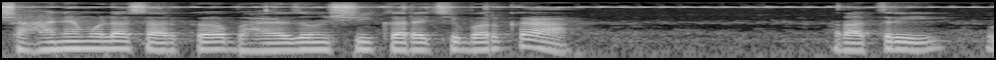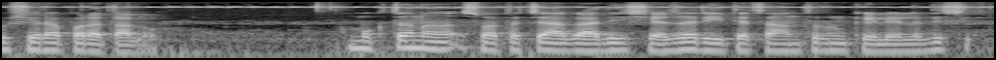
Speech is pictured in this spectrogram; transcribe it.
शहाण्या मुलासारखं बाहेर जाऊन शी करायची बरं का? रात्री उशिरा परत आलो. मुक्तानं स्वतःच्या गादी शेजारी त्याचं अंथरूण केलेलं दिसलं.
